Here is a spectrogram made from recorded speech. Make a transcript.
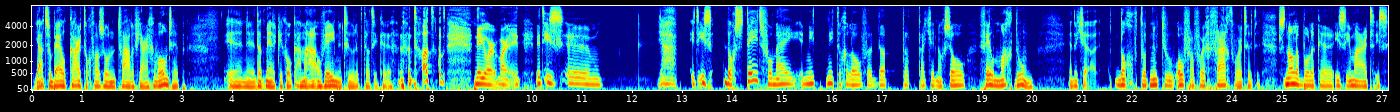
ja, het zo bij elkaar toch wel zo'n twaalf jaar gewoond heb. En dat merk ik ook aan mijn AOW natuurlijk. Dat ik. dat, dat, nee hoor, maar het, het is. Um, ja, het is nog steeds voor mij niet, niet te geloven dat, dat, dat je nog zo veel mag doen. En dat je nog tot nu toe overal voor gevraagd wordt. Het Snollebolke is in maart, is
